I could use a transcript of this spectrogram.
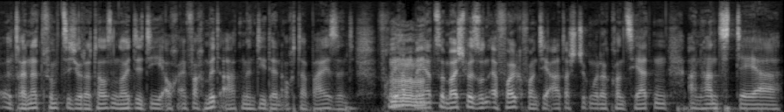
äh, 350 oder 1000 Leute, die auch einfach mitatmen, die dann auch dabei sind. Früher hat man ja zum Beispiel so einen Erfolg von Theaterstücken oder Konzerten anhand der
